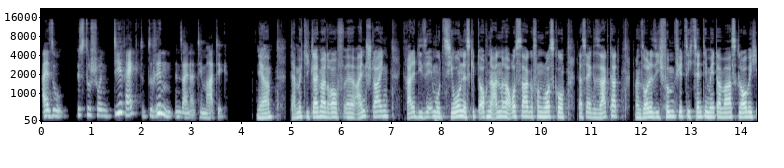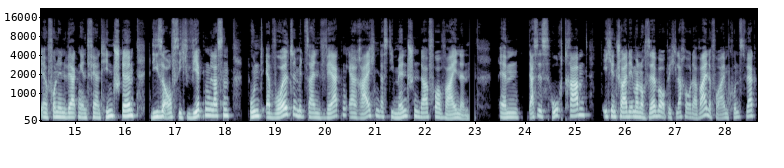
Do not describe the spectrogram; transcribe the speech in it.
Also bist du schon direkt drin in seiner Thematik. Ja, da möchte ich gleich mal drauf äh, einsteigen. Gerade diese Emotionen. Es gibt auch eine andere Aussage von Roscoe, dass er gesagt hat, man solle sich 45 Zentimeter war es, glaube ich, äh, von den Werken entfernt hinstellen, diese auf sich wirken lassen. Und er wollte mit seinen Werken erreichen, dass die Menschen davor weinen. Ähm, das ist hochtrabend. Ich entscheide immer noch selber, ob ich lache oder weine vor einem Kunstwerk.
